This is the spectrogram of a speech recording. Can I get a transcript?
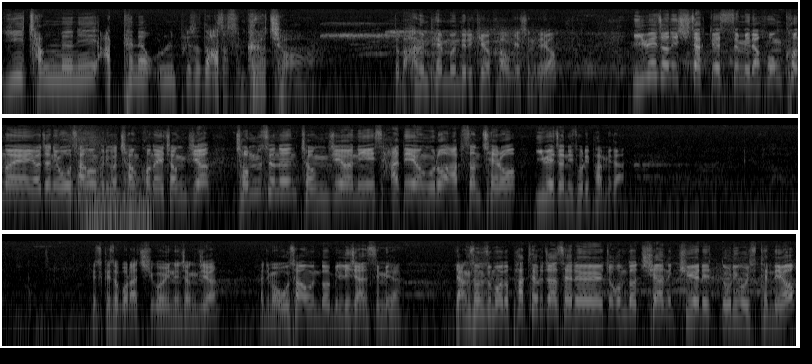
이 장면이 아테네 올림픽에서도 나섰습니다. 그렇죠. 또 많은 팬분들이 기억하고 계신데요. 2회전이 시작됐습니다. 홈 코너에 여전히 오상훈 그리고 차원 코너에 정지현. 점수는 정지현이 4대 0으로 앞선 채로 2회전이 돌입합니다. 계속해서 몰아치고 있는 정지현. 하지만 오상훈도 밀리지 않습니다. 양 선수 모두 파테로 자세를 조금 더 취하는 기회를 노리고 있을 텐데요.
